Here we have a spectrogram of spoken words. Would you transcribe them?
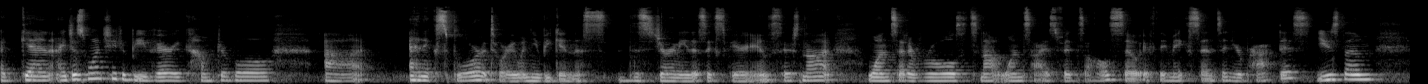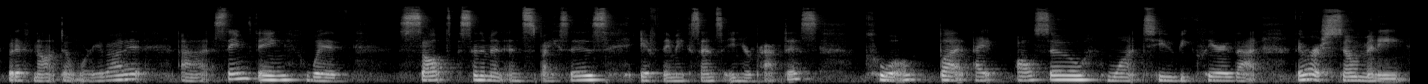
again, I just want you to be very comfortable uh, and exploratory when you begin this this journey this experience. There's not one set of rules. It's not one size fits all. So if they make sense in your practice use them. But if not don't worry about it. Uh, same thing with salt cinnamon and spices if they make sense in your practice. Cool. But i also want to be clear that there are so many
